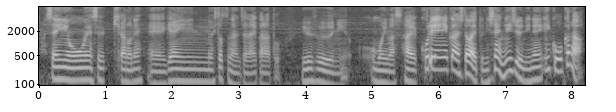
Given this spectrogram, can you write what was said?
ー、専用応援席化のね、えー、原因の一つなんじゃないかなというふうに思います。はい。これに関しては、えっと、2022年以降から、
